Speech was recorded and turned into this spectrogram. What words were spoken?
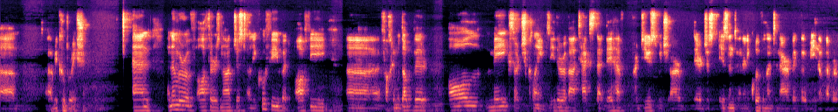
um, uh, recuperation. And a number of authors, not just Ali Kufi, but Aufi, uh, Fakhri Mudabbir, all make such claims, either about texts that they have produced, which are there just isn't an equivalent in Arabic that we have ever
